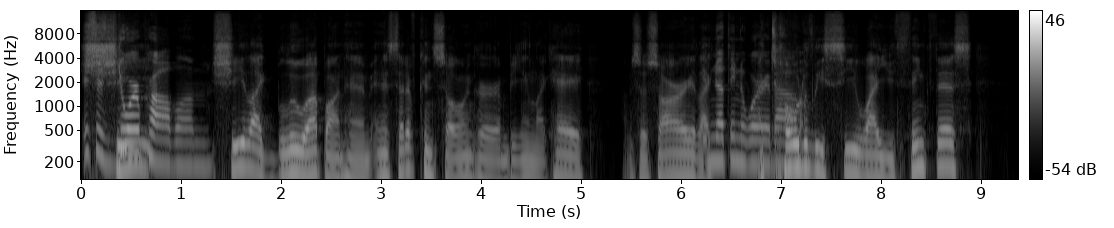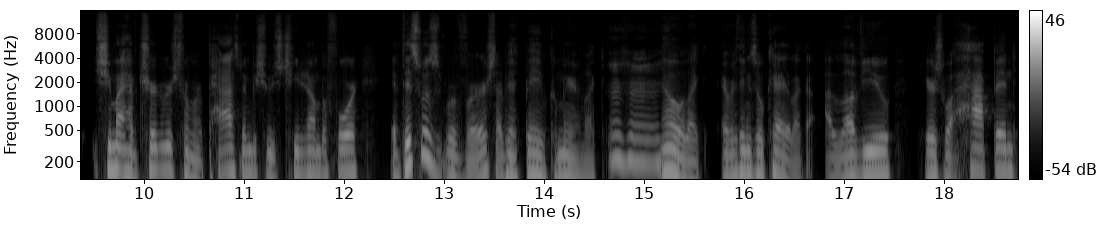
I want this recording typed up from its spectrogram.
is she- your problem. she like blew up on him and instead of consoling her and being like hey i'm so sorry like nothing to worry I about. totally see why you think this she might have triggers from her past maybe she was cheated on before if this was reversed i'd be like babe come here like Mm-hmm. no, like everything's okay. Like I- love you. Here's what happened.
